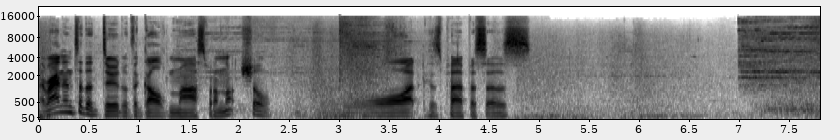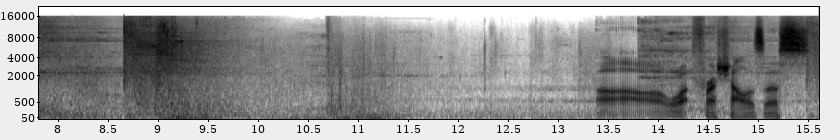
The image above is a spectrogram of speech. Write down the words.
I ran into the dude with the golden mask, but I'm not sure what his purpose is. Oh, what fresh hell is this?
